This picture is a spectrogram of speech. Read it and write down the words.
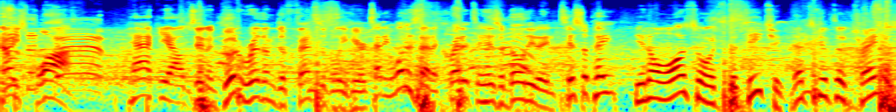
Nice block. Pacquiao's in a good rhythm defensively here. Teddy, what is that, a credit to his ability to anticipate? You know, also, it's the teaching. Let's give the trainers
